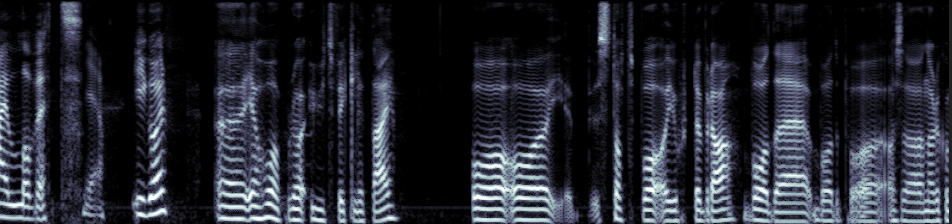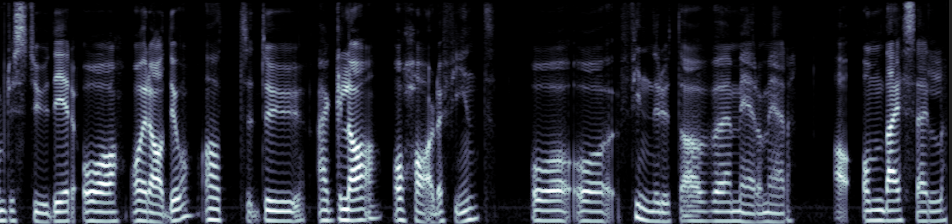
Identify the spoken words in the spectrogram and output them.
I love it. Yeah. Igor? Uh, jeg håper du har utviklet deg og, og stått på og gjort det bra. Både, både på, altså når det kommer til studier og, og radio. At du er glad og har det fint. Og, og finner ut av eh, mer og mer om deg selv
